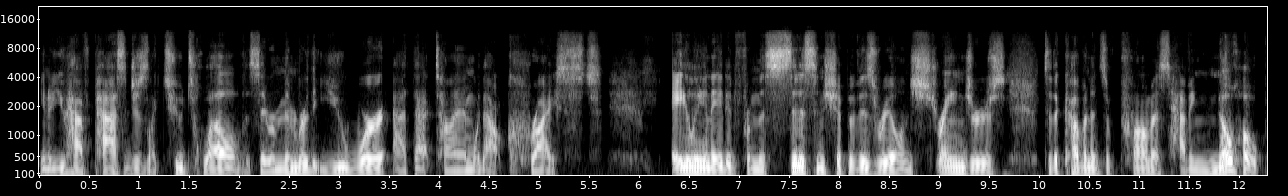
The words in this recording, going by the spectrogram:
you know, you have passages like 212 that say, Remember that you were at that time without Christ alienated from the citizenship of Israel and strangers to the covenants of promise, having no hope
